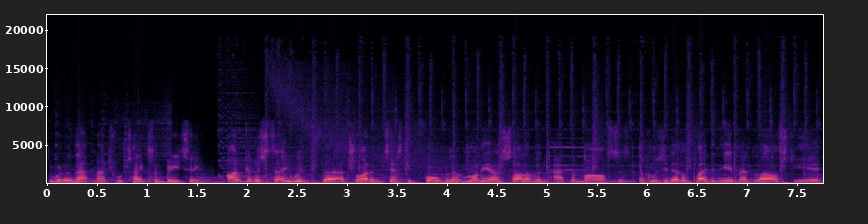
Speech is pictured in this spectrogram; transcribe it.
the winner of that match will take some beating. I'm going to stay with uh, a tried and tested formula, Ronnie O'Sullivan at the Masters. Of course, he never played in the event last year,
